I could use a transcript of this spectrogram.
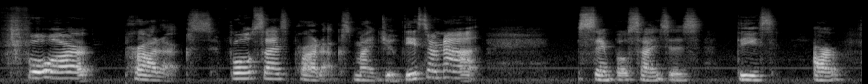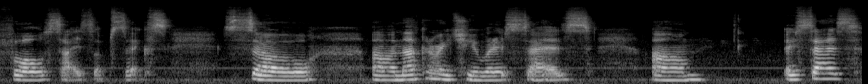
Four products, full-size products, mind you. These are not sample sizes. These are full-size lipsticks. So, um, I'm not going to read you what it says. Um, it says,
